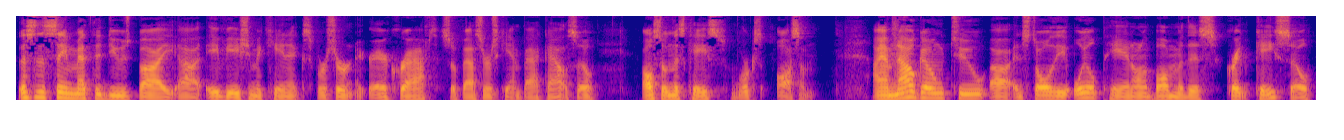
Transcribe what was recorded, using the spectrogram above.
This is the same method used by uh, aviation mechanics for certain aircraft, so fasteners can't back out. So, also in this case, works awesome. I am now going to uh, install the oil pan on the bottom of this crankcase, so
